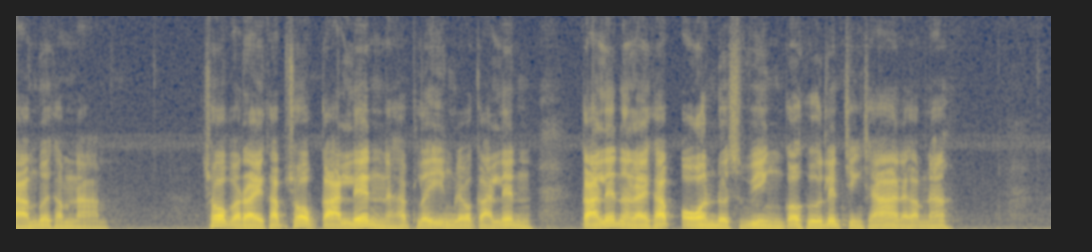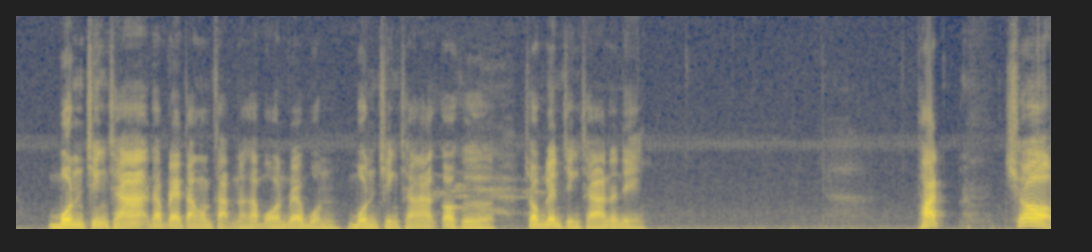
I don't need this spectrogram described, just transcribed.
ตามด้วยคำนาม ชอบอะไรครับชอบการเล่นนะครับ playing แปลว่าการเล่น การเล่นอะไรครับ on the swing ก็คือเล่นชิงช้านะครับนะ บนชิงช้า ถ้าแปลตามคำศัพท์นะครับ on แปลว่าบนบนชิงช้าก็คือชอบเล่นชิงช้านั่นเอง พัดชอบ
